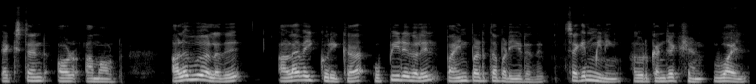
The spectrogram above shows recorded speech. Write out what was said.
extent or amount. அளவு அல்லது அளவை குறிக்க ஒப்பீடுகளில் பயன்படுத்தப்படுகிறது. செகண்ட் மீனிங் அது ஒரு கன்ஜெக்ஷன் வைல்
